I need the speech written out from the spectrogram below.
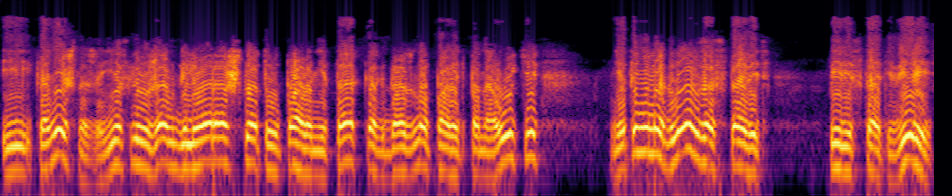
И, конечно же, если у жонглера что-то упало не так, как должно падать по науке, это не могло заставить перестать верить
